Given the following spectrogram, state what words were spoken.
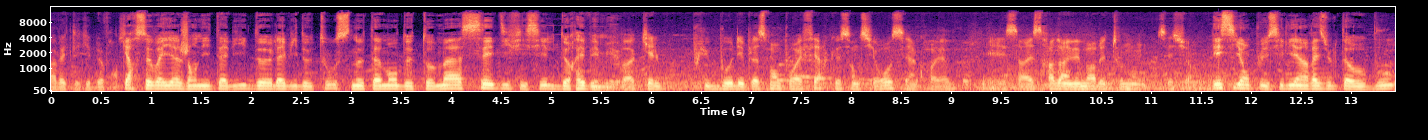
avec l'équipe de France. Car ce voyage en Italie, de la vie de tous, notamment de Thomas, c'est difficile de rêver mieux. Bah, quel plus beau déplacement on pourrait faire que San Siro, c'est incroyable. Et ça restera dans les mémoires de tout le monde, c'est sûr. Et si en plus il y a un résultat au bout,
